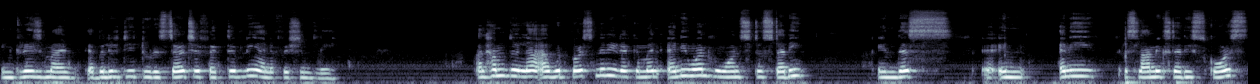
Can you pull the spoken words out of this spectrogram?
increased my ability to research effectively and efficiently. Alhamdulillah, I would personally recommend anyone who wants to study in this in any Islamic studies course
